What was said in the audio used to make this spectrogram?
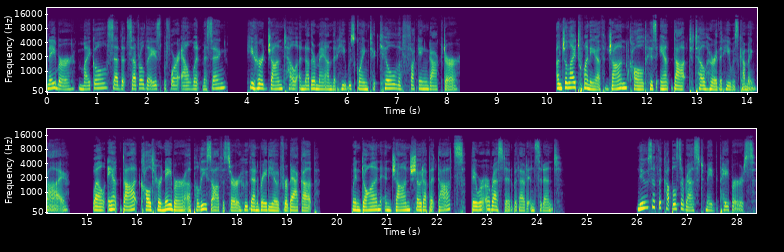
neighbor, Michael, said that several days before Al went missing, he heard John tell another man that he was going to kill the fucking doctor. On July 20th, John called his Aunt Dot to tell her that he was coming by. Well, Aunt Dot called her neighbor a police officer who then radioed for backup. When Dawn and John showed up at Dot's, they were arrested without incident. News of the couple's arrest made the papers.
